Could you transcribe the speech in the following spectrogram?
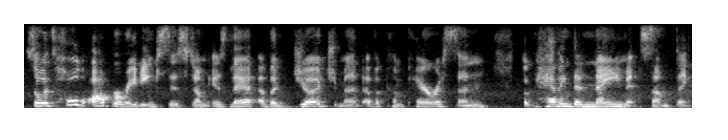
So its whole operating system is that of a judgment, of a comparison, of having to name it something.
